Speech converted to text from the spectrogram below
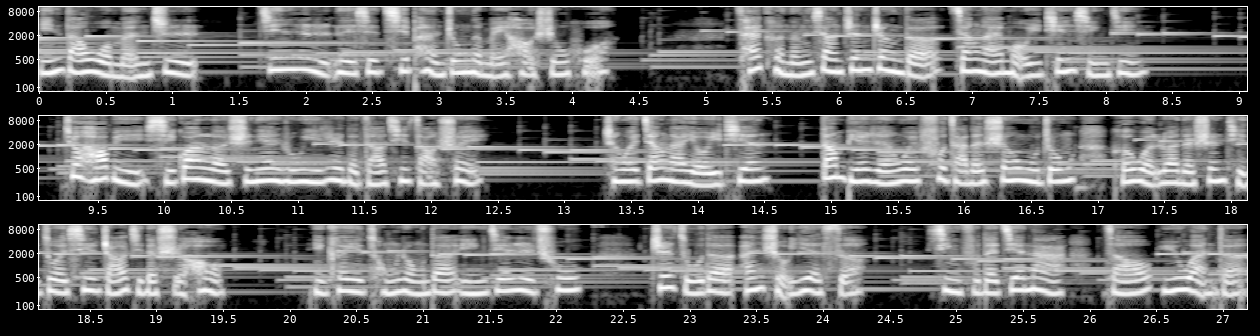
引导我们至今日那些期盼中的美好生活，才可能向真正的将来某一天行进。就好比习惯了十年如一日的早起早睡，成为将来有一天，当别人为复杂的生物钟和紊乱的身体作息着急的时候，你可以从容地迎接日出，知足地安守夜色，幸福地接纳早与晚的。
